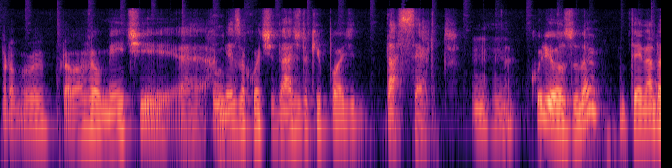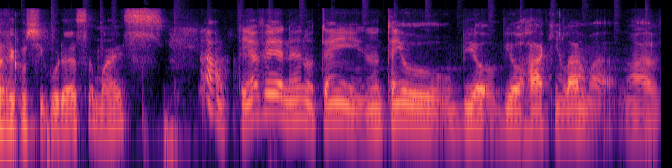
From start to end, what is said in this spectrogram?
Prova- provavelmente é, a mesma quantidade do que pode dar certo. Uhum. Curioso, né? Não tem nada a ver com segurança, mas. Não, tem a ver, né? Não tem, não tem o, o bio, o biohacking lá, uma, uma,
